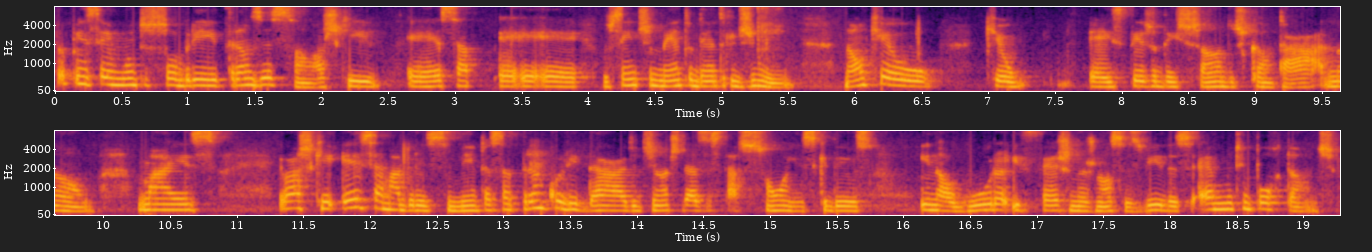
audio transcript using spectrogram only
Eu pensei muito sobre transição. Acho que é essa é, é, é o sentimento dentro de mim. Não que eu que eu é, esteja deixando de cantar, não. Mas eu acho que esse amadurecimento, essa tranquilidade diante das estações que Deus inaugura e fecha nas nossas vidas é muito importante.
